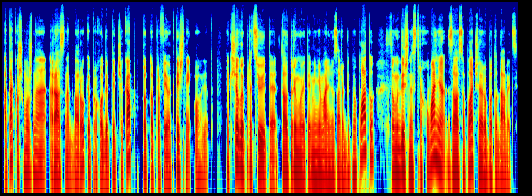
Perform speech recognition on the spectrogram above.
а також можна раз на два роки проходити чекап, тобто профілактичний огляд. Якщо ви працюєте та отримуєте мінімальну заробітну плату, то медичне страхування за вас оплачує роботодавець.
